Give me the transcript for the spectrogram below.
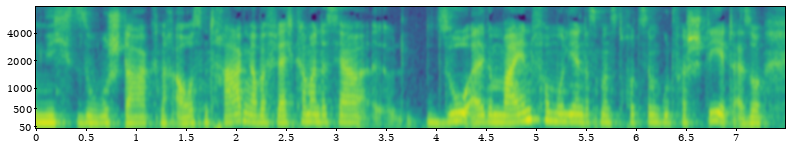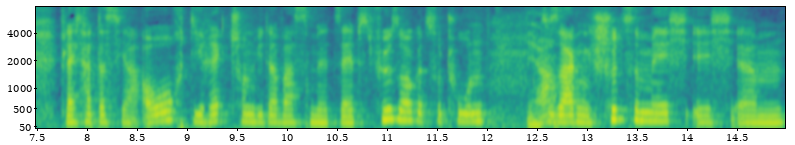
nicht so stark nach außen tragen. Aber vielleicht kann man das ja äh, so allgemein formulieren, dass man es trotzdem gut versteht. Also vielleicht hat das ja auch direkt schon wieder was mit Selbstfürsorge zu tun. Ja. Zu sagen, ich schütze mich, ich ähm,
